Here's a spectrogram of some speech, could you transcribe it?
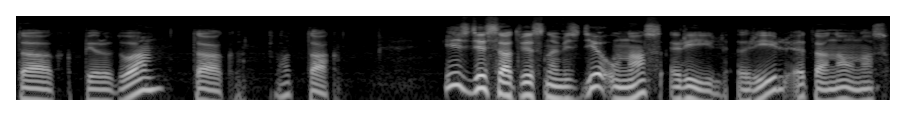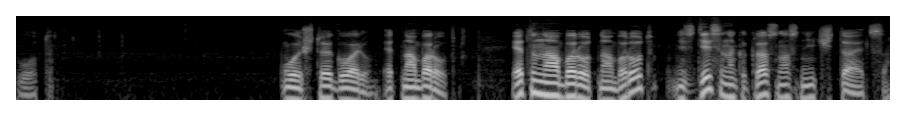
Так, первые два. Так, вот так. И здесь, соответственно, везде у нас риль. Риль это она у нас вот. Ой, что я говорю? Это наоборот. Это наоборот, наоборот. Здесь она как раз у нас не читается.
